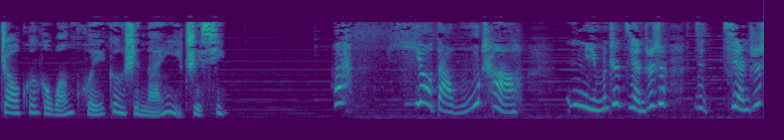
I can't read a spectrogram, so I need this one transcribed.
赵坤和王奎更是难以置信。哎，要打五场，你们这简直是，简简直是……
